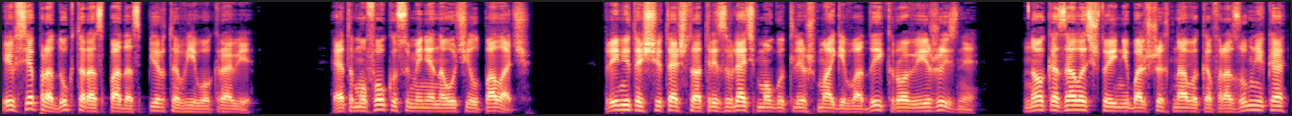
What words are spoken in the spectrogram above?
и все продукты распада спирта в его крови. Этому фокусу меня научил палач. Принято считать, что отрезвлять могут лишь маги воды, крови и жизни но оказалось, что и небольших навыков разумника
